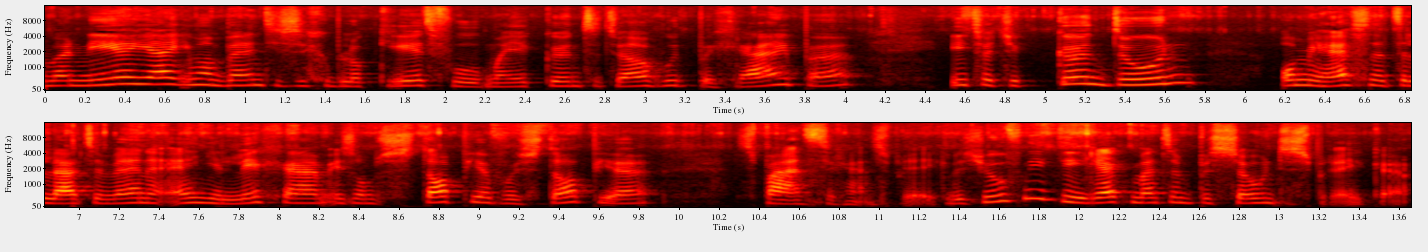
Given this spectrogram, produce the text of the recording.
wanneer jij iemand bent die zich geblokkeerd voelt, maar je kunt het wel goed begrijpen, iets wat je kunt doen om je hersenen te laten wennen en je lichaam is om stapje voor stapje Spaans te gaan spreken. Dus je hoeft niet direct met een persoon te spreken.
